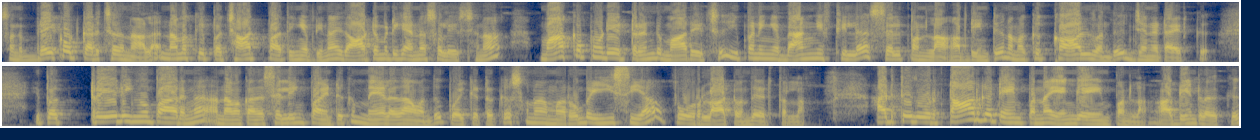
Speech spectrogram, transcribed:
ஸோ அந்த பிரேக் அவுட் கிடச்சதுனால நமக்கு இப்போ சார்ட் பார்த்தீங்க அப்படின்னா இது ஆட்டோமேட்டிக்காக என்ன சொல்லிடுச்சுன்னா மார்க்கெட்னுடைய ட்ரெண்ட் மாறிடுச்சு. இப்போ நீங்கள் பேங்க் நிஃப்டியில் செல் பண்ணலாம் அப்படின்ட்டு நமக்கு கால் வந்து ஜெனரேட் ஆயிருக்கு. இப்போ ட்ரேடிங்கும் பாருங்கள் நமக்கு அந்த செல்லிங் பாயிண்ட்டுக்கு மேலே தான் வந்து போய்கிட்டு இருக்கு. ஸோ நம்ம ரொம்ப ஈஸியாக இப்போ ஒரு லாட் வந்து எடுத்துடலாம். அடுத்தது ஒரு டார்கெட் எய்ம் பண்ணால் எங்கே எய்ம் பண்ணலாம் அப்படின்றதுக்கு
